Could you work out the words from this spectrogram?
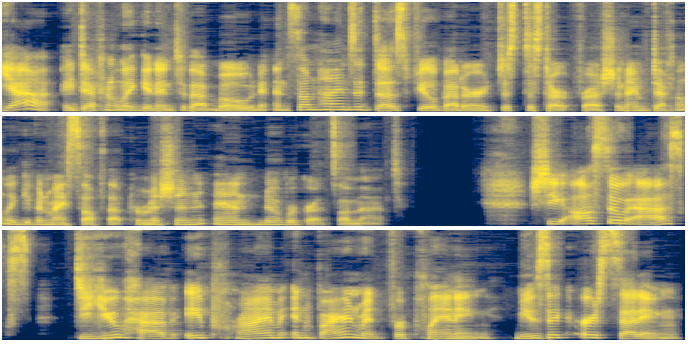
yeah, I definitely get into that mode. And sometimes it does feel better just to start fresh. And I've definitely given myself that permission and no regrets on that. She also asks Do you have a prime environment for planning, music or setting?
